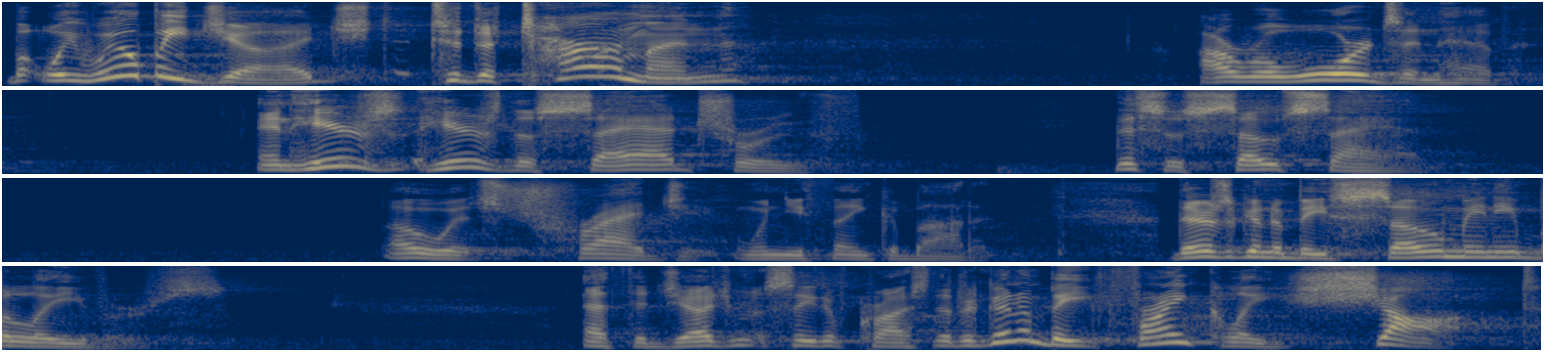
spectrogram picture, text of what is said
But we will be judged to determine our rewards in heaven. And here's, here's the sad truth this is so sad. Oh, it's tragic when you think about it. There's going to be so many believers at the judgment seat of Christ that are going to be, frankly, shocked.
